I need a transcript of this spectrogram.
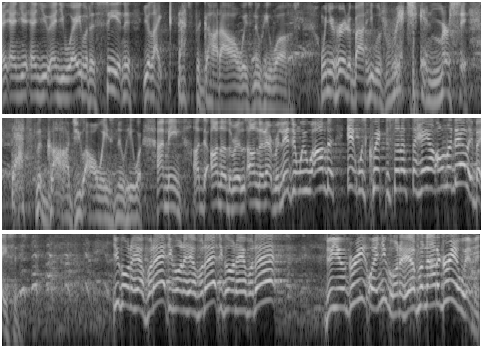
and, and, you, and, you, and you were able to see it, you're like, that's the God I always knew he was. When you heard about he was rich in mercy, that's the God you always knew he was. I mean, under, under, the, under that religion we were under, it was quick to send us to hell on a daily basis. You're going to hell for that, you're going to hell for that, you're going to hell for that. Do you agree? Well, you're going to hell for not agreeing with me.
